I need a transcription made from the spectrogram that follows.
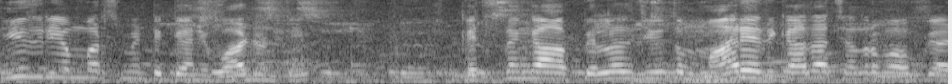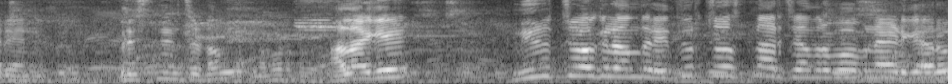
ఫీజు రియంబర్స్మెంట్కి కానీ వాడుంటే ఖచ్చితంగా ఆ పిల్లల జీవితం మారేది కాదా చంద్రబాబు గారి అని ప్రశ్నించడం. అలాగే నిరుద్యోగులందరూ ఎదురు చూస్తున్నారు చంద్రబాబు నాయుడు గారు.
